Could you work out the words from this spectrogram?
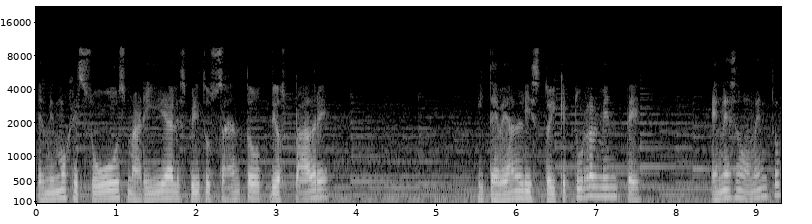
el mismo Jesús, María, el Espíritu Santo, Dios Padre, y te vean listo y que tú realmente en ese momento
